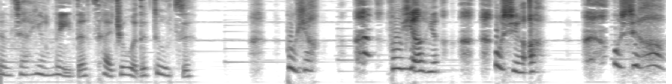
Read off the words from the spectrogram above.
更加用力的踩着我的肚子，不要，不要呀！我选二，我选二。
